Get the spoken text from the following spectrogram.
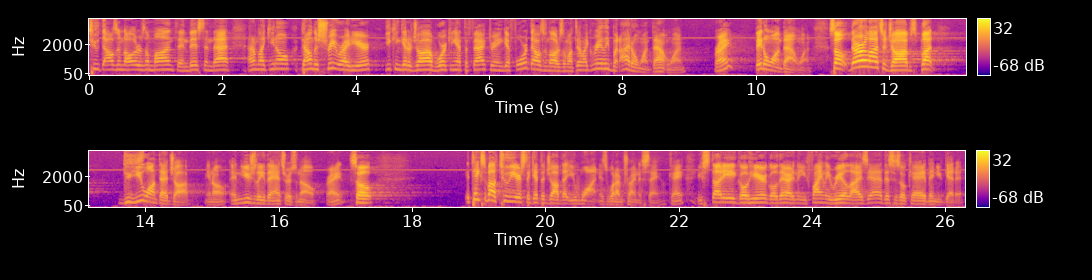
$2,000 a month and this and that. And I'm like, you know, down the street right here, you can get a job working at the factory and get $4,000 a month. They're like, really? But I don't want that one, right? They don't want that one. So there are lots of jobs, but do you want that job? You know, and usually the answer is no, right? So it takes about two years to get the job that you want, is what I'm trying to say, okay? You study, go here, go there, and then you finally realize, yeah, this is okay, and then you get it.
